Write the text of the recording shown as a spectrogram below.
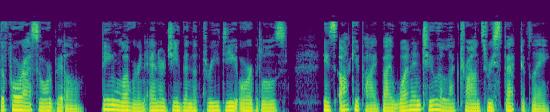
the 4s orbital, being lower in energy than the 3d orbitals, is occupied by 1 and 2 electrons respectively.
